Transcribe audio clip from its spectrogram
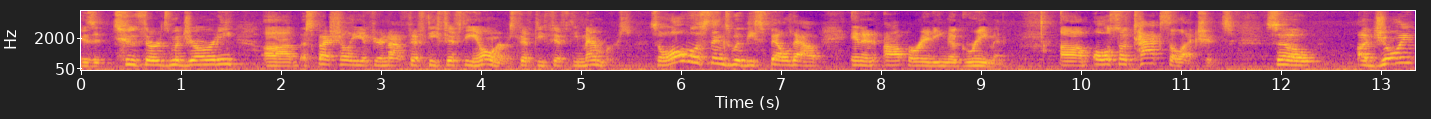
Is it two thirds majority? Uh, especially if you're not 50 50 owners, 50 50 members. So all those things would be spelled out in an operating agreement. Um, also, tax elections. So a joint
